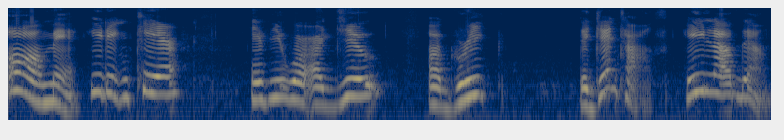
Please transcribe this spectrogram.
all men. He didn't care if you were a Jew, a Greek, the Gentiles. He loved them.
